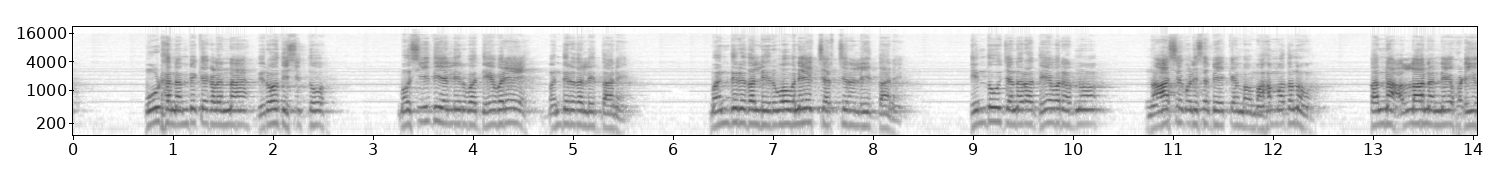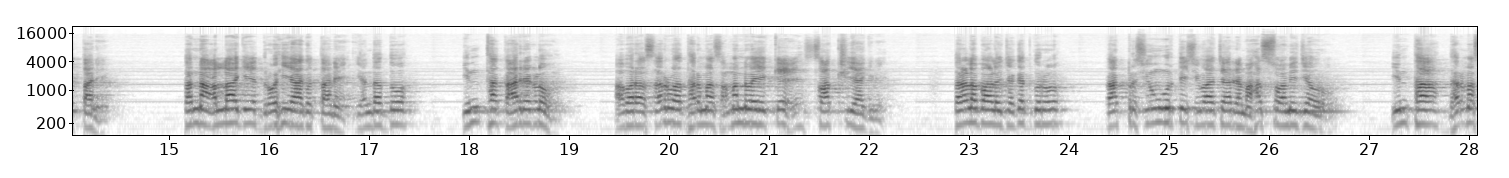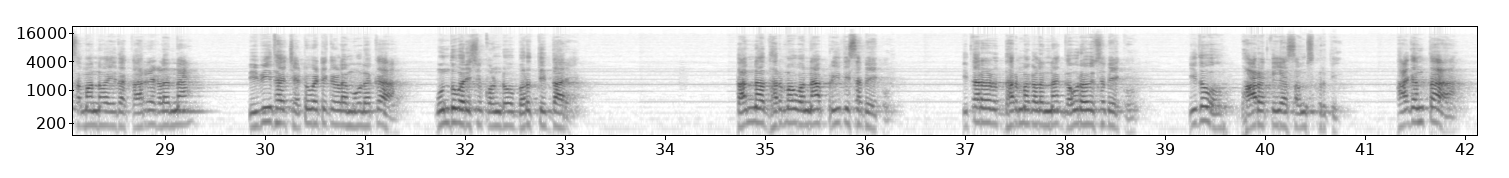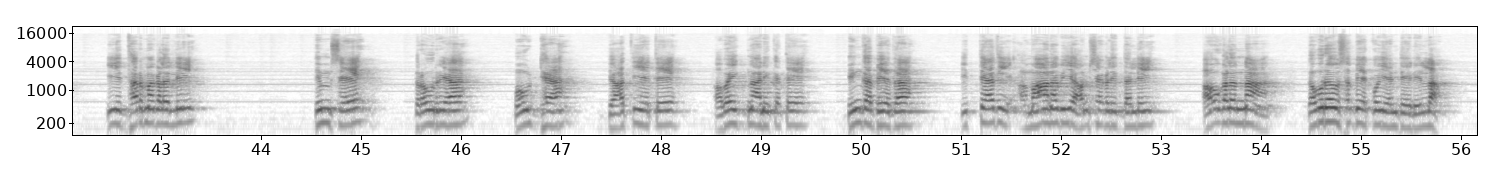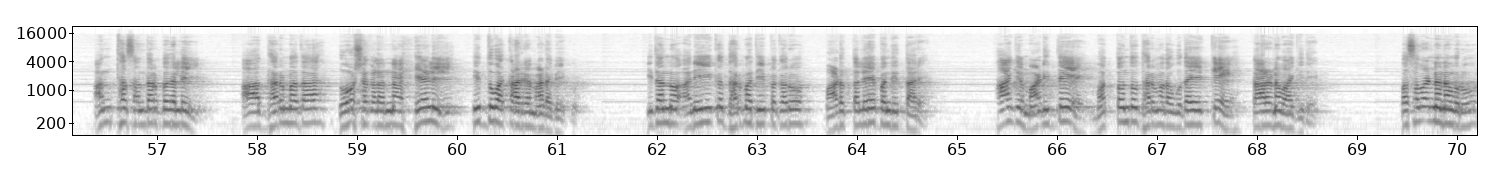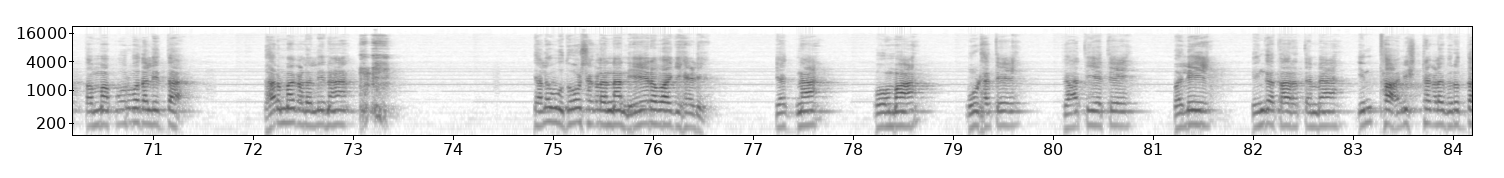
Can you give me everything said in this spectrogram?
ಮೂಢನಂಬಿಕೆಗಳನ್ನು ವಿರೋಧಿಸಿದ್ದು ಮಸೀದಿಯಲ್ಲಿರುವ ದೇವರೇ ಮಂದಿರದಲ್ಲಿದ್ದಾನೆ. ಮಂದಿರದಲ್ಲಿರುವವನೇ ಚರ್ಚಿನಲ್ಲಿ ಇದ್ದಾನೆ. ಹಿಂದೂ ಜನರ ದೇವರನ್ನು ನಾಶಗೊಳಿಸಬೇಕೆಂಬ ಮಹಮ್ಮದನು ತನ್ನ ಅಲ್ಲಾನನ್ನೇ ಹೊಡೆಯುತ್ತಾನೆ. ತನ್ನ ಅಲ್ಲಾಗೆ ದ್ರೋಹಿಯಾಗುತ್ತಾನೆ ಎಂದದ್ದು ಇಂಥ ಕಾರ್ಯಗಳು ಅವರ ಸರ್ವ ಧರ್ಮ ಸಮನ್ವಯಕ್ಕೆ ಸಾಕ್ಷಿಯಾಗಿವೆ. ತರಳಬಾಳು ಜಗದ್ಗುರು ಡಾಕ್ಟರ್ ಶಿವಮೂರ್ತಿ ಶಿವಾಚಾರ್ಯ ಮಹಾಸ್ವಾಮೀಜಿ ಅವರು ಇಂಥ ಧರ್ಮ ಸಮನ್ವಯದ ಕಾರ್ಯಗಳನ್ನು ವಿವಿಧ ಚಟುವಟಿಕೆಗಳ ಮೂಲಕ ಮುಂದುವರಿಸಿಕೊಂಡು ಬರುತ್ತಿದ್ದಾರೆ. ತನ್ನ ಧರ್ಮವನ್ನು ಪ್ರೀತಿಸಬೇಕು. ಇತರರ ಧರ್ಮಗಳನ್ನು ಗೌರವಿಸಬೇಕು. ಇದು ಭಾರತೀಯ ಸಂಸ್ಕೃತಿ. ಹಾಗಂತ ಈ ಧರ್ಮಗಳಲ್ಲಿ ಹಿಂಸೆ, ಕ್ರೌರ್ಯ, ಮೌಢ್ಯ, ಜಾತೀಯತೆ ಅವೈಜ್ಞಾನಿಕತೆ, ಲಿಂಗಭೇದ ಇತ್ಯಾದಿ ಅಮಾನವೀಯ ಅಂಶಗಳಿದ್ದಲ್ಲಿ ಅವುಗಳನ್ನು ಗೌರವಿಸಬೇಕು ಎಂದೇನಿಲ್ಲ. ಅಂಥ ಸಂದರ್ಭದಲ್ಲಿ ಆ ಧರ್ಮದ ದೋಷಗಳನ್ನು ಹೇಳಿ ತಿದ್ದುವ ಕಾರ್ಯ ಮಾಡಬೇಕು. ಇದನ್ನು ಅನೇಕ ಧರ್ಮದೀಪಕರು ಮಾಡುತ್ತಲೇ ಬಂದಿದ್ದಾರೆ. ಹಾಗೆ ಮಾಡಿದ್ದೇ ಮತ್ತೊಂದು ಧರ್ಮದ ಉದಯಕ್ಕೆ ಕಾರಣವಾಗಿದೆ. ಬಸವಣ್ಣನವರು ತಮ್ಮ ಪೂರ್ವದಲ್ಲಿದ್ದ ಧರ್ಮಗಳಲ್ಲಿನ ಕೆಲವು ದೋಷಗಳನ್ನು ನೇರವಾಗಿ ಹೇಳಿ, ಯಜ್ಞ ಹೋಮ ಮೂಢತೆ, ಜಾತೀಯತೆ, ಬಲಿ ಲಿಂಗ ತಾರತಮ್ಯ ಇಂಥ ಅನಿಷ್ಟಗಳ ವಿರುದ್ಧ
